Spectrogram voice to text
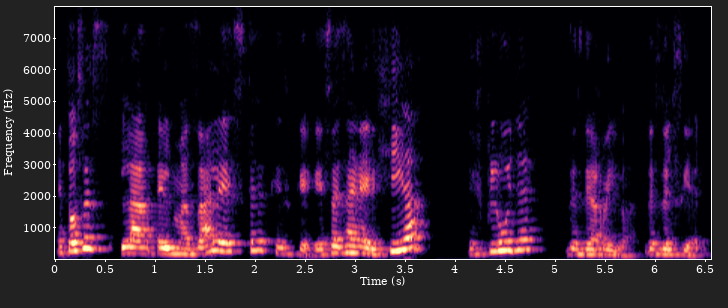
Entonces, la, el mazal este, que, que es esa energía que fluye desde arriba, desde el cielo.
